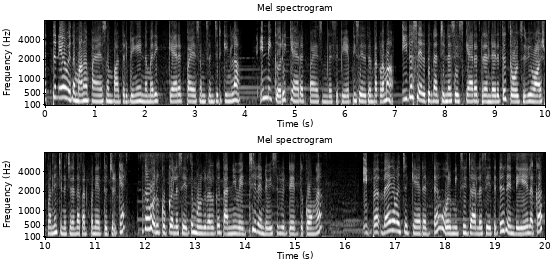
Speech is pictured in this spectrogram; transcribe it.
எத்தனையோ விதமான பாயாசம் பார்த்துருப்பீங்க. இந்த மாதிரி கேரட் பாயாசம் செஞ்சுருக்கீங்களா? இன்னைக்கு ஒரு கேரட் பாயாசம் ரெசிபி எப்படி செய்யறதுன்னு பார்க்கலாமா? இதை செய்யறதுக்கு நான் சின்ன சைஸ் கேரட் ரெண்டு எடுத்து தோல் சீவி வாஷ் பண்ணி சின்ன சின்னதாக கட் பண்ணி எடுத்து வச்சுருக்கேன். இதை ஒரு குக்கரில் சேர்த்து முழுகிற அளவுக்கு தண்ணி வச்சு ரெண்டு விசில் விட்டு எடுத்துக்கோங்க. இப்போ வேக வச்ச கேரட்டை ஒரு மிக்ஸி ஜாரில் சேர்த்துட்டு ரெண்டு ஏலக்காய்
